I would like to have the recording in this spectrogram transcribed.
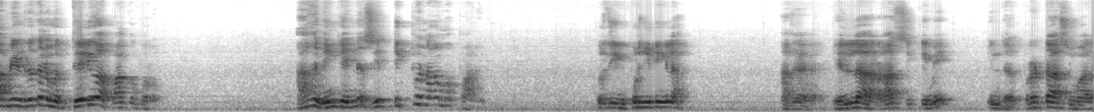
அப்படின்றத நம்ம தெளிவாக பார்க்க போகிறோம் ஆக நீங்கள் என்ன செய்ய டிக் பண்ணாமல் பாருங்க. புரிஞ்சு புரிஞ்சுட்டிங்களா? ஆக எல்லா ராசிக்குமே இந்த புரட்டாசி மாத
